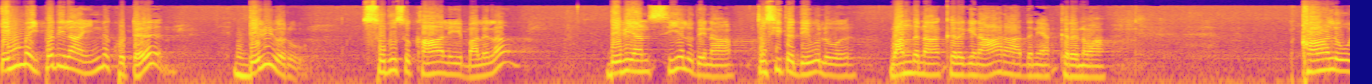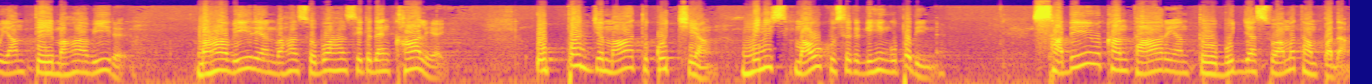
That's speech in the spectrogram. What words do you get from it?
එහෙම ඉපදිලා ඉන්නකොට දෙවිවරු සුදුසු කාලයේ බලලා දෙවියන් සියලු දෙනා තුසිත දෙව්ලොව වන්දනා කරගෙන ආරාධනයක් කරනවා. කාලෝ යන්තේ මහාවීර මහාවීරයන් වහන්සේ ඔබ වහන්සේට දැන් කාලයයි. Uppajja මාතු කුච්චියං මිනිස් මව් කුසක ගිහින් උපදින්න. සදේව කන්තාරයන්තෝ බුද්ධස්වම තම්පදං.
